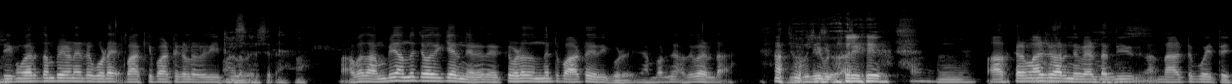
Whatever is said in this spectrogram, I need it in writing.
ശ്രീകുമാരൻ തമ്പിയാണ് എന്റെ കൂടെ ബാക്കി പാട്ടുകൾ എഴുതിയിട്ടുള്ളത്. അപ്പോൾ തമ്പി അന്ന് ചോദിക്കായിരുന്നു നിനക്ക് ഇവിടെ നിന്നിട്ട് പാട്ട് എഴുതിക്കൂടെ? ഞാൻ പറഞ്ഞു അത് വേണ്ട. ജോലി ജോലി. ഉം. ഭാസ്കര മാഷ് പറഞ്ഞു വേണ്ട നീ നാട്ടിൽ പോയിട്ട്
